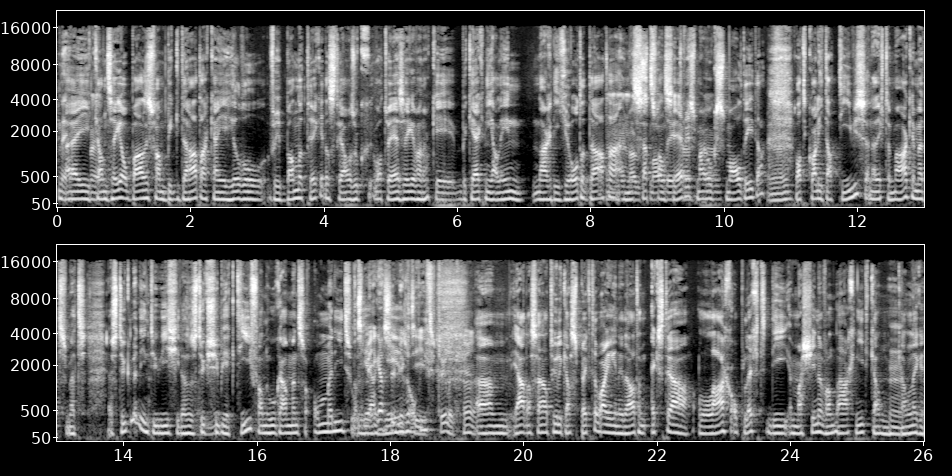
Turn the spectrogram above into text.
Nee, uh, je kan zeggen, op basis van big data kan je heel veel verbanden trekken. Dat is trouwens ook wat wij zeggen van oké, bekijk niet alleen naar die grote data en sets van cijfers, maar ook small data, wat kwalitatief is. En dat heeft te maken met, met een stuk met intuïtie. Dat is een stuk subjectief van hoe gaan mensen om met iets, hoe reageren ze op iets. Tuurlijk, ja. Um, ja, dat zijn natuurlijk aspecten waar je inderdaad een extra laag op legt die een machine vandaag niet kan, kan leggen.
